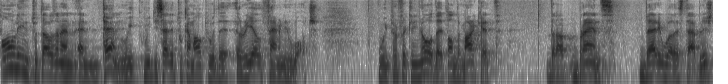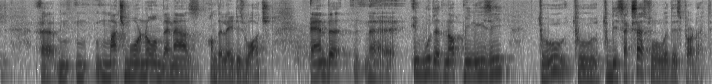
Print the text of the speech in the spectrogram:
Only in 2010 we, we decided to come out with a, a real feminine watch. We perfectly know that on the market there are brands very well established, uh, much more known than us on the ladies' watch, and uh, uh, it would have not been easy to, to, to be successful with this product.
